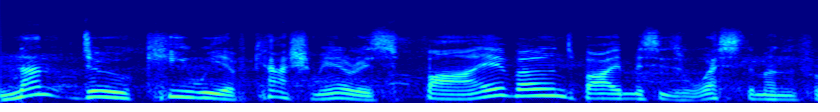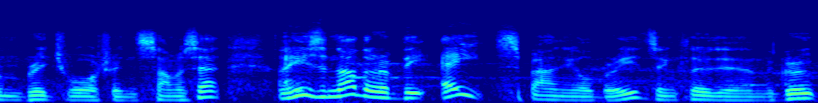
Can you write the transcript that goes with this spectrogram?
Nandu Kiwi of Kashmir is five, owned by Mrs. Westerman from Bridgwater in Somerset. And he's another of the eight Spaniel breeds included in the group.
